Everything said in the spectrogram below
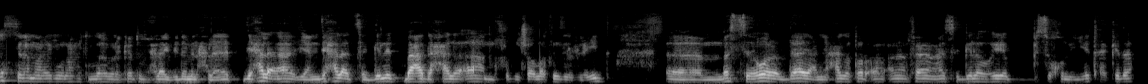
السلام عليكم ورحمة الله وبركاته في حلقة جديدة من حلقات دي حلقة يعني دي حلقة اتسجلت بعد حلقة المفروض إن شاء الله تنزل في العيد. بس هو ده يعني حاجة طارئة. أنا فعلا عايز أسجلها وهي بسخونيتها كده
